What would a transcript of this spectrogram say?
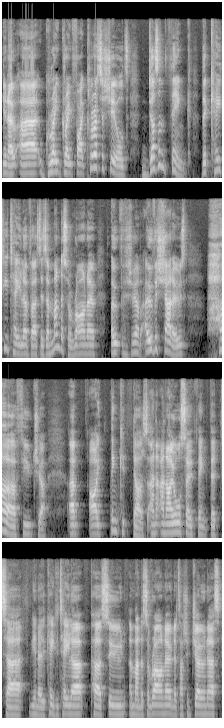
you know, uh, great, great fight. Claressa Shields doesn't think that Katie Taylor versus Amanda Serrano overshadows her future. Um, I think it does, and and I also think that uh, you know Katie Taylor, Persoon, Amanda Serrano, Natasha Jonas.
